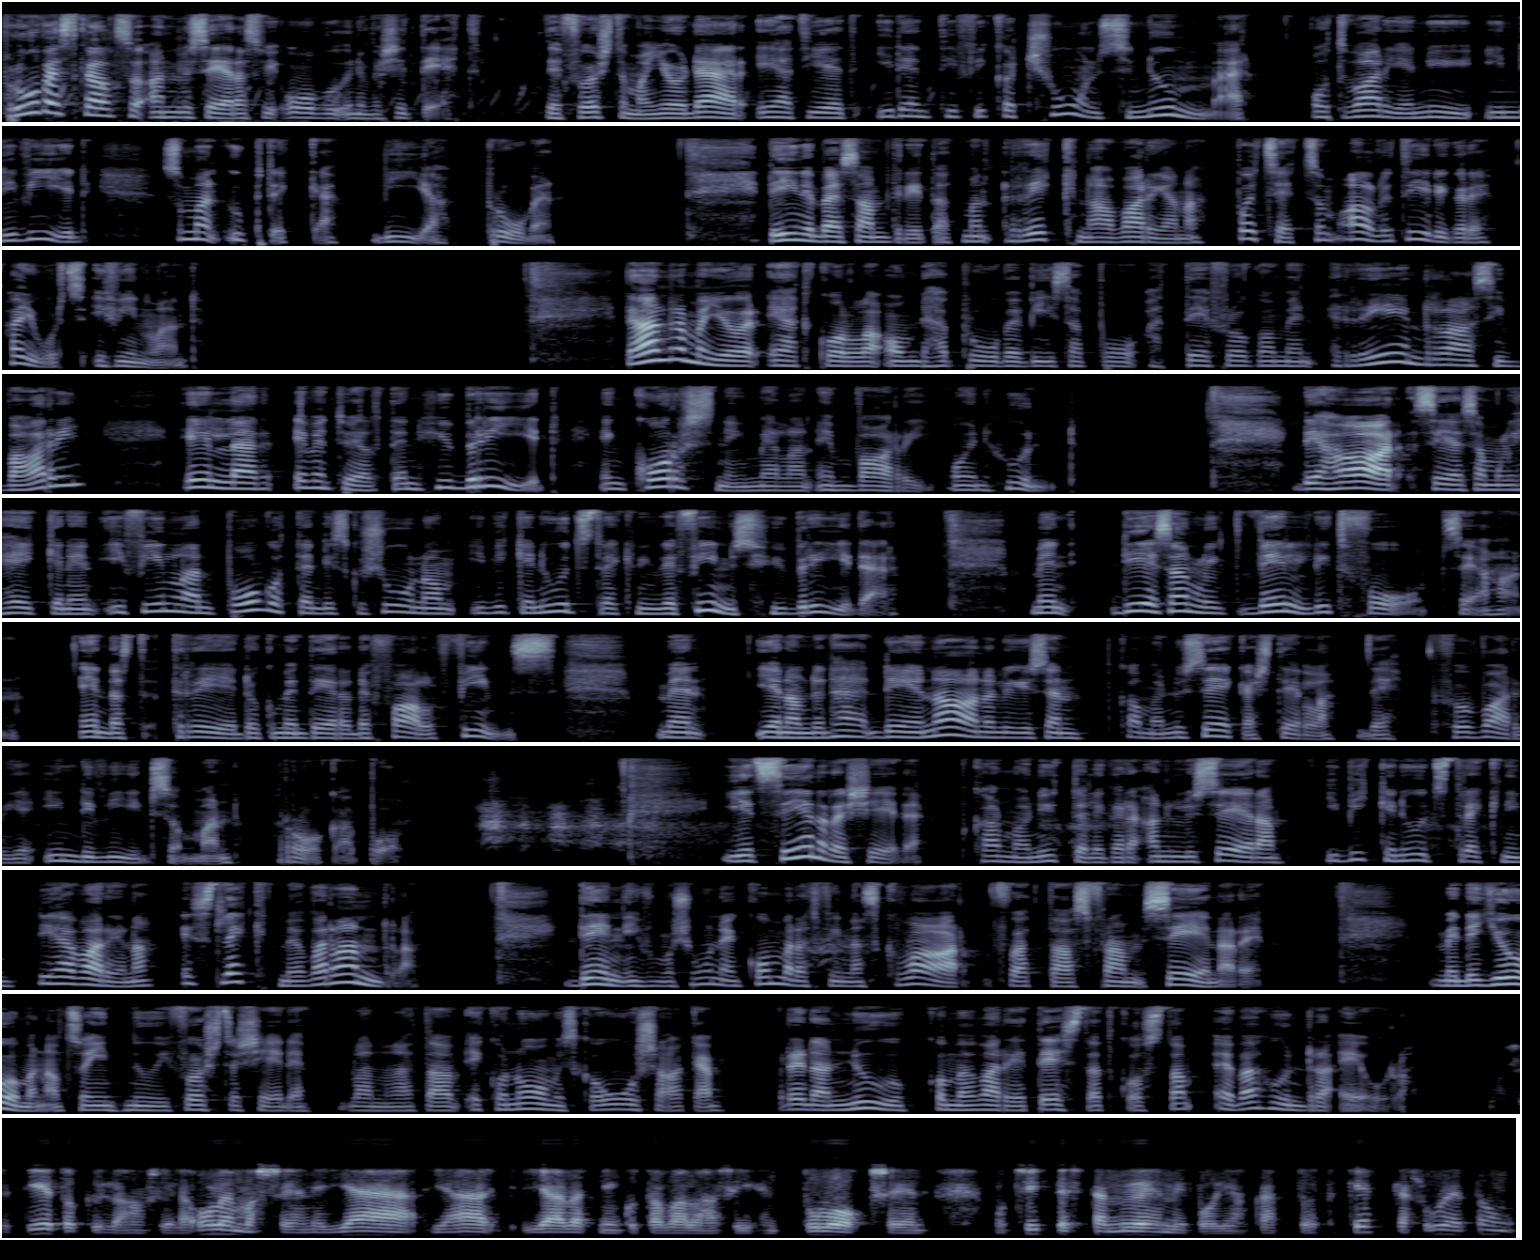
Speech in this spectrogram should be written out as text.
Provet ska alltså analyseras vid Åbo universitet. Det första man gör där är att ge ett identifikationsnummer åt varje ny individ som man upptäcker via proven. Det innebär samtidigt att man räknar vargarna på ett sätt som aldrig tidigare har gjorts i Finland. Det andra man gör är att kolla om det här provet visar på att det är fråga om en renrasig varg eller eventuellt en hybrid, en korsning mellan en varg och en hund. Det har, säger Samuli Heikkinen, i Finland pågått en diskussion om i vilken utsträckning det finns hybrider. Men de är sannolikt väldigt få, säger han. Endast tre dokumenterade fall finns. Men genom den här DNA-analysen kan man nu säkerställa det för varje individ som man råkar på. I ett senare skede kan man ytterligare analysera i vilken utsträckning de här vargarna är släkt med varandra. Den informationen kommer att finnas kvar för att tas fram senare. Men det gör man alltså inte nu i första skedet, bland annat av ekonomiska orsaker. Redan nu kommer varje test att kosta över 100 euro. Se tieto kyllä on siellä olemassa ja ne jää, jää, jäävät niin kuin tavallaan siihen tulokseen, mutta sitten sitä myöhemmin voidaan katsoa, että ketkä sudet on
